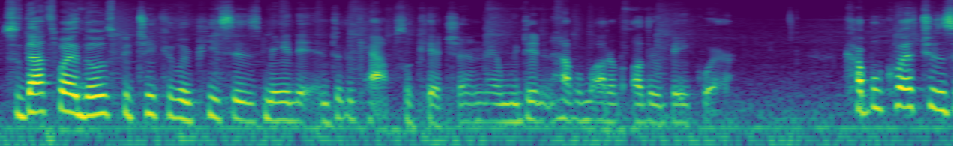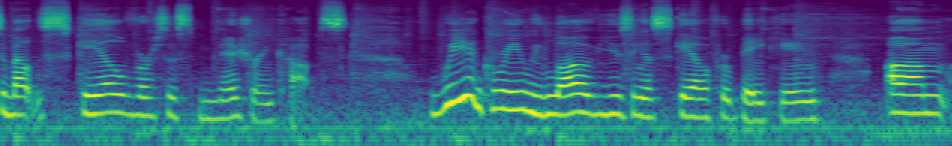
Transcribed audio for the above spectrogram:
So that's why those particular pieces made it into the capsule kitchen and we didn't have a lot of other bakeware. Couple questions about the scale versus measuring cups. We agree we love using a scale for baking. Um,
